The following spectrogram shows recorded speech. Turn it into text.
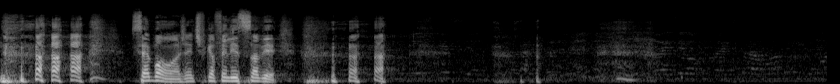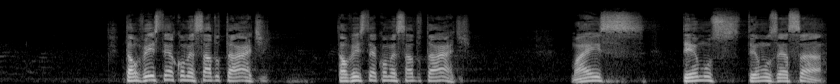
Isso é bom, a gente fica feliz de saber. Talvez tenha começado tarde. Talvez tenha começado tarde. Mas temos, temos essa,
